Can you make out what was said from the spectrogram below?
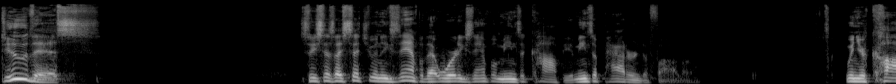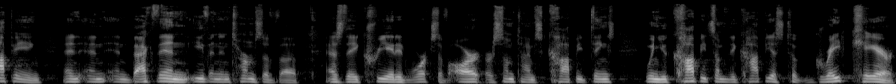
Do this. So he says, I set you an example. That word example means a copy, it means a pattern to follow when you're copying, and, and, and back then, even in terms of uh, as they created works of art or sometimes copied things, when you copied something, the copyist took great care.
